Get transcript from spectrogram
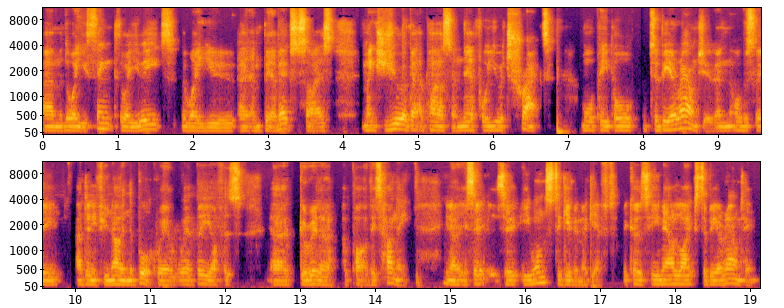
um, the way you think, the way you eat, the way you uh, and bit of exercise makes you a better person. Therefore, you attract more people to be around you. And obviously, I don't know if you know in the book where where B offers uh, Gorilla a pot of his honey. You know, it's a, it's a, he wants to give him a gift because he now likes to be around him,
